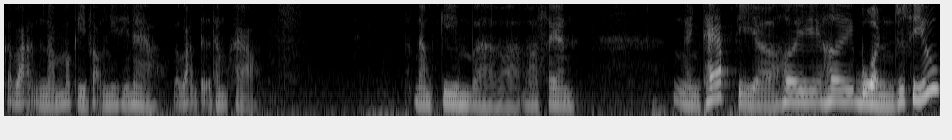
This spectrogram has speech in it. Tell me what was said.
các bạn nắm và kỳ vọng như thế nào các bạn tự tham khảo. Nam Kim và Hoa Sen. Ngành thép thì uh, hơi hơi buồn chút xíu.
